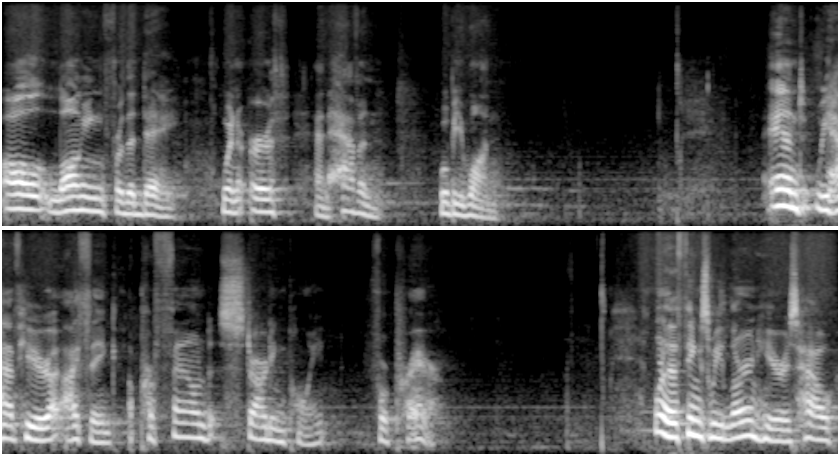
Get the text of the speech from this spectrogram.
all longing for the day when earth and heaven will be one. And we have here, I think, a profound starting point for prayer. One of the things we learn here is how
